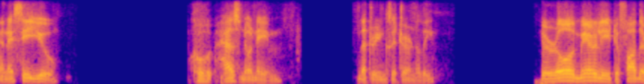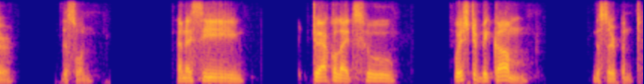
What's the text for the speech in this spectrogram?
And I see you, who has no name that rings eternally. Your role merely to father this one. And I see two acolytes who wish to become the serpent.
